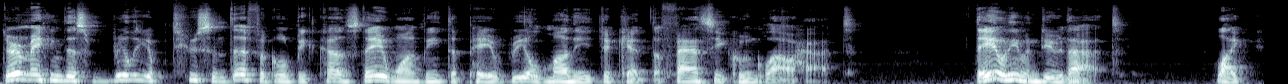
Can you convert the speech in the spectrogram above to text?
they're making this really obtuse and difficult because they want me to pay real money to get the fancy kung lao hat they don't even do that like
